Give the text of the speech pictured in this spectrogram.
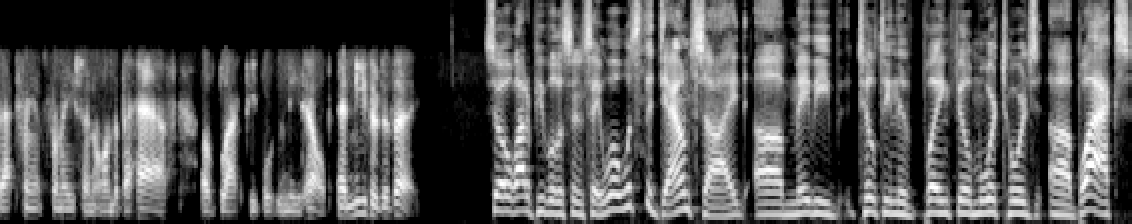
that transformation on the behalf of black people who need help, and neither do they. So a lot of people listen and say, "Well, what's the downside of maybe tilting the playing field more towards uh, blacks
